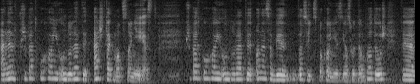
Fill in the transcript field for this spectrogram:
ale w przypadku choi undulaty aż tak mocno nie jest. W przypadku choi undulaty one sobie dosyć spokojnie zniosły tę podróż. Teraz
